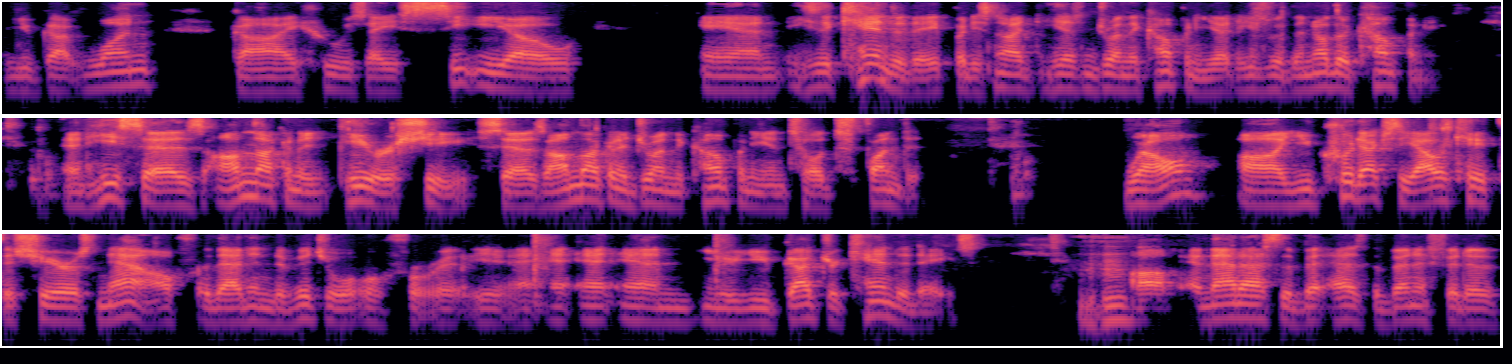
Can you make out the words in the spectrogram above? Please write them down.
you've got one guy who's a ceo and he's a candidate but he's not he hasn't joined the company yet he's with another company and he says, I'm not going to, he or she says, I'm not going to join the company until it's funded. Well, uh, you could actually allocate the shares now for that individual, or for and, and you know you've got your candidates, mm-hmm. um, and that has the has the benefit of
